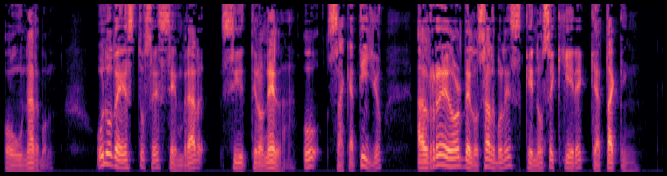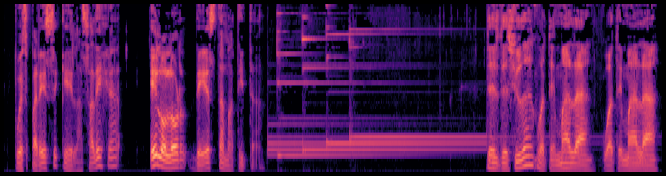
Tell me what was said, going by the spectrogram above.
o un árbol. Uno de estos es sembrar citronela o zacatillo alrededor de los árboles que no se quiere que ataquen, pues parece que las aleja el olor de esta matita. Desde Ciudad Guatemala, Guatemala,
